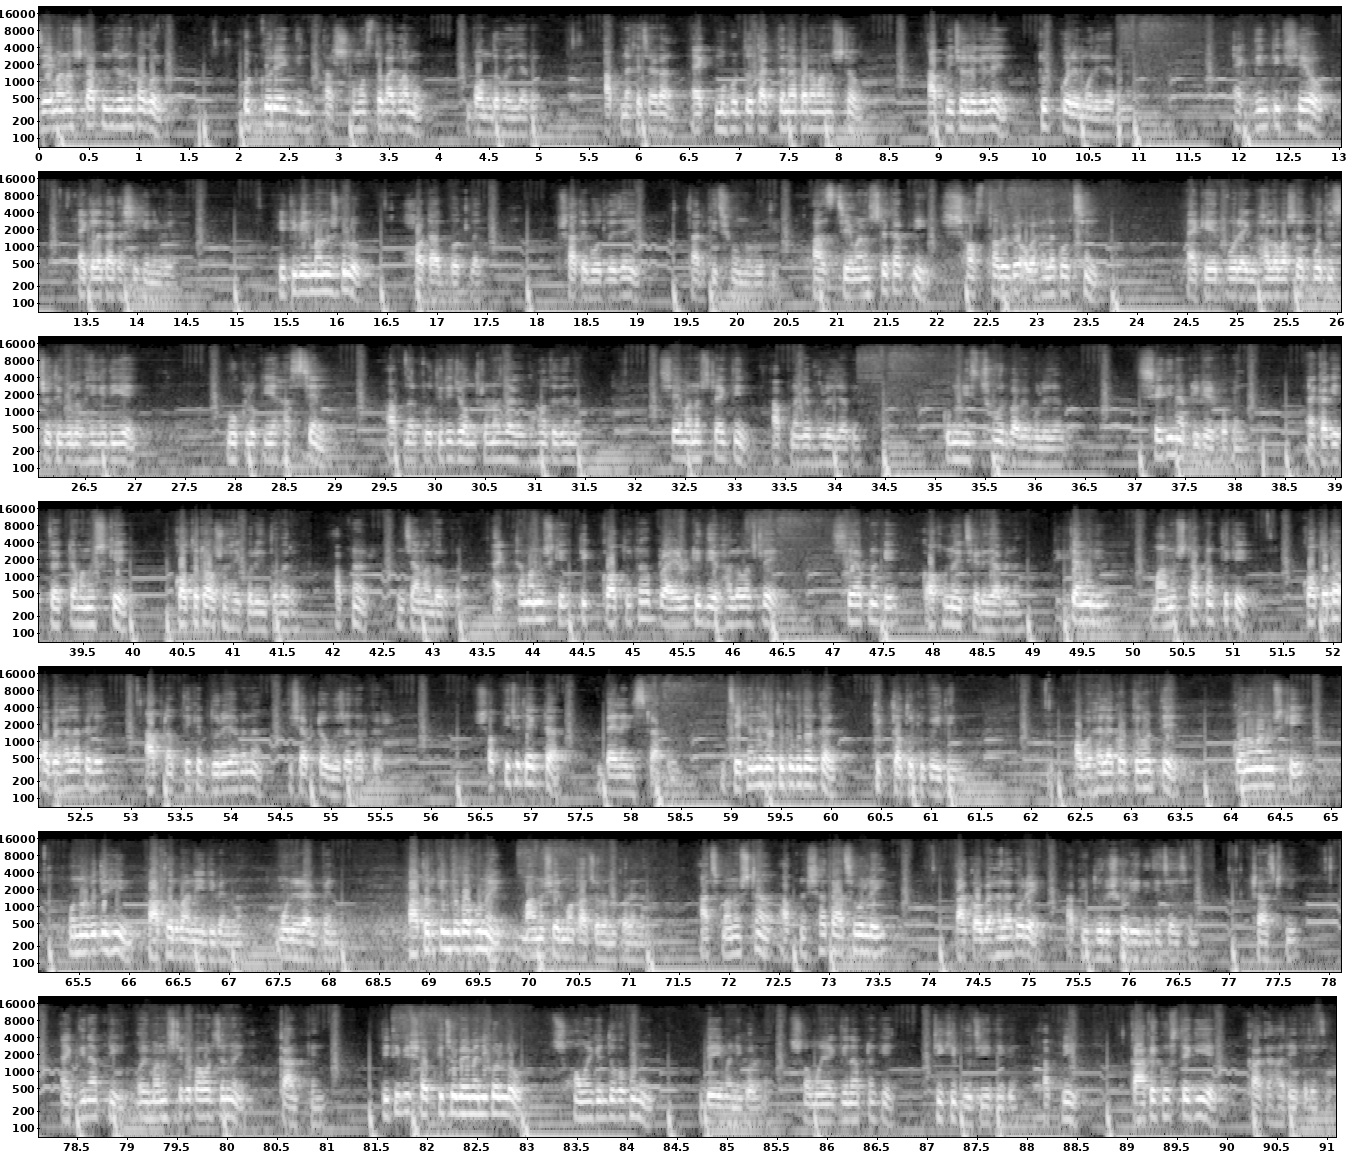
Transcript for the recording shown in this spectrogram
যে মানুষটা আপনার জন্য পাগল, হুট করে একদিন তার সমস্ত পাগলামো বন্ধ হয়ে যাবে। আপনাকে ছাড়া এক মুহূর্ত থাকতে না পারা মানুষটাও আপনি চলে গেলে টুপ করে মরে যাবে না। একদিন ঠিক সেও একলা থাকা শিখে নেবে। পৃথিবীর মানুষগুলো হঠাৎ বদলায়, সাথে বদলে যায় তার কিছু অনুভূতি। আজ যে মানুষটাকে আপনি সস্তাভাবে অবহেলা করছেন, একের পর এক ভালোবাসার প্রতিশ্রুতিগুলো ভেঙে দিয়ে মুখ লুকিয়ে হাসছেন আপনার প্রতিটি যন্ত্রণা জায়গা ঘুমাতে দেয় না। সেই মানুষটা একদিন আপনাকে ভুলে যাবে। খুব নিষ্ঠুরভাবে ভুলে যাবে। সেদিন আপনি টের পাবেন। একাকিত্ব একটা মানুষকে কতটা অসহায় করে দিতে পারে, আপনার জানা দরকার। একটা মানুষকে ঠিক কতটা প্রায়োরিটি দিয়ে ভালোবাসলে সে আপনাকে কখনোই ছেড়ে যাবে না। ঠিক তেমনই মানুষটা আপনার থেকে কতটা অবহেলা পেলে আপনার থেকে দূরে যাবে না, হিসাবটাও বোঝা দরকার। সবকিছুতে একটা ব্যালেন্স রাখুন। যেখানে যতটুকু দরকার, ঠিক ততটুকুই দিন। অবহেলা করতে করতে কোনো মানুষকেই অনুভূতিহীন পাথর বানিয়ে দিবেন না, মনে রাখবেন। পাথর কিন্তু কখনোই মানুষের মতো আচরণ করে না। আজ মানুষটা আপনার সাথে আছে বলেই তাকে অবহেলা করে আপনি দূরে সরিয়ে দিতে চাইছেন। ট্রাস্ট মি একদিন আপনি ওই মানুষটাকে পাওয়ার জন্যই কাঁদবেন। পৃথিবীর সবকিছু বেমানি করলেও সময় কিন্তু কখনোই বেইমানি করে না। সময় একদিন আপনাকে ঠিকই বুঝিয়ে দিবে। আপনি কাকে খুঁজতে গিয়ে কাকে হারিয়ে ফেলেছেন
